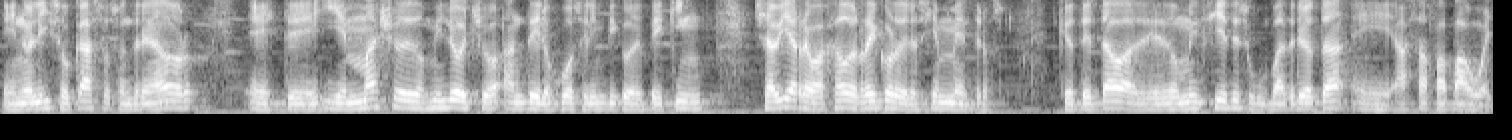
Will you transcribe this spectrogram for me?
no le hizo caso a su entrenador este, y en mayo de 2008, antes de los Juegos Olímpicos de Pekín, ya había rebajado el récord de los 100 metros, que ostentaba desde 2007 su compatriota Asafa Powell.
